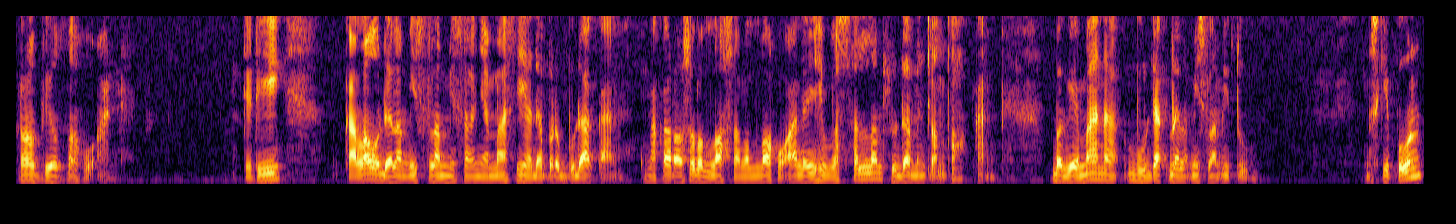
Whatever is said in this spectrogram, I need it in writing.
radhiyallahu an. Jadi kalau dalam Islam misalnya masih ada perbudakan, maka Rasulullah Shallallahu Alaihi Wasallam sudah mencontohkan bagaimana budak dalam Islam itu Meskipun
